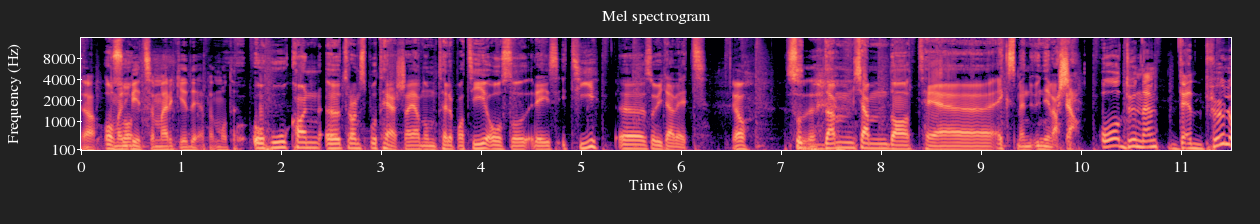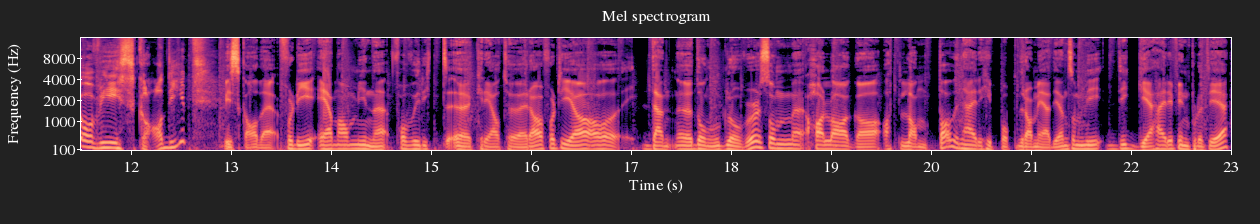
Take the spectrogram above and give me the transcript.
ja, også- Man biter seg merke i det, på en måte. Og hun kan uh, transportere seg gjennom telepati og også reise i tid, uh, så vidt jeg vet. Ja, Så de kommer da til X-Men-universet. Og du nevnte Deadpool, og vi skal dit. Vi skal det, fordi en av mine favorittkreatører for tida, Dan, eh, Donald Glover, som har laga Atlanta, denne hiphop-dramedien som vi digger her i Filmpolitiet,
